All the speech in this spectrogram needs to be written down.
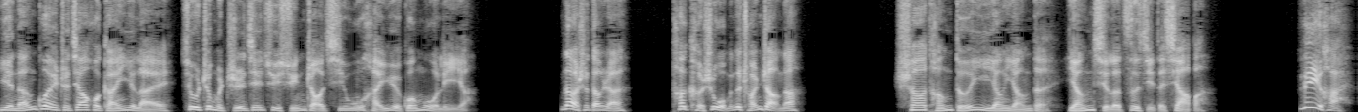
也难怪这家伙敢一来就这么直接去寻找七武海月光茉莉呀。那是当然，他可是我们的船长呢。砂糖得意洋洋的扬起了自己的下巴，厉害！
